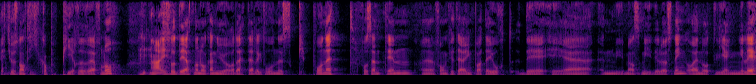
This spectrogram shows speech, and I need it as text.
vet jo snart ikke hva papirer er for noe. Nei. Så det at man nå kan gjøre dette elektronisk på nett, få sendt inn, eh, få en kvittering på at det er gjort, det er en mye mer smidig løsning, og er nå tilgjengelig.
